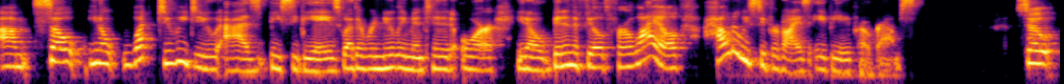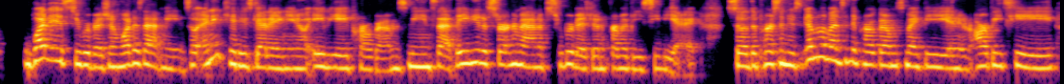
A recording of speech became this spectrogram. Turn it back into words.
Um, so, you know, what do we do as BCBAs, whether we're newly minted or, you know, been in the field for a while? How do we supervise ABA programs? So, what is supervision? What does that mean? So any kid who's getting, you know, ABA programs means that they need a certain amount of supervision from a BCBA. So the person who's implementing the programs might be an RBT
